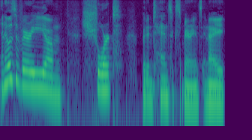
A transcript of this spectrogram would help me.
And it was a very um, short but intense experience and i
